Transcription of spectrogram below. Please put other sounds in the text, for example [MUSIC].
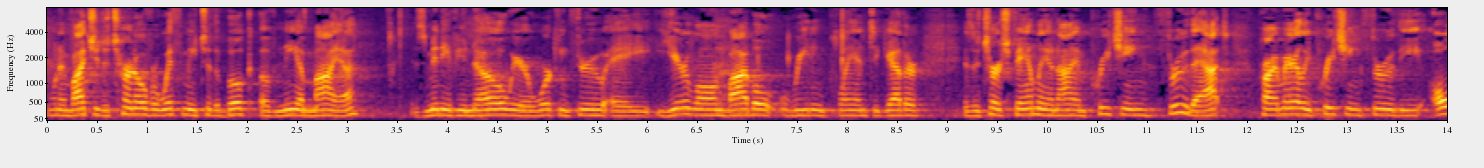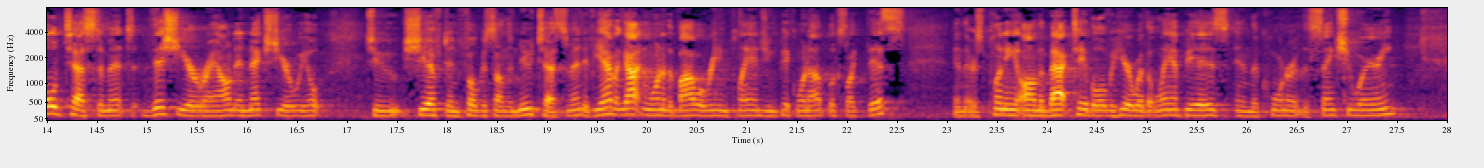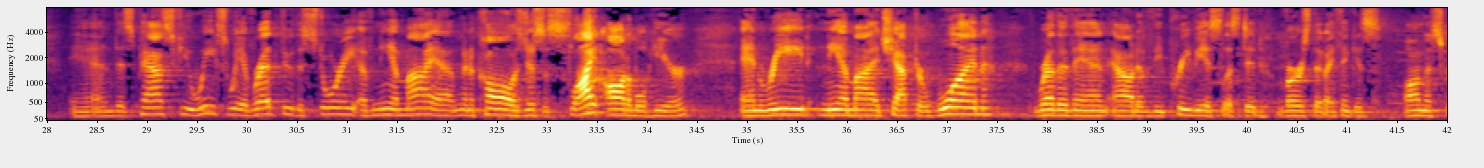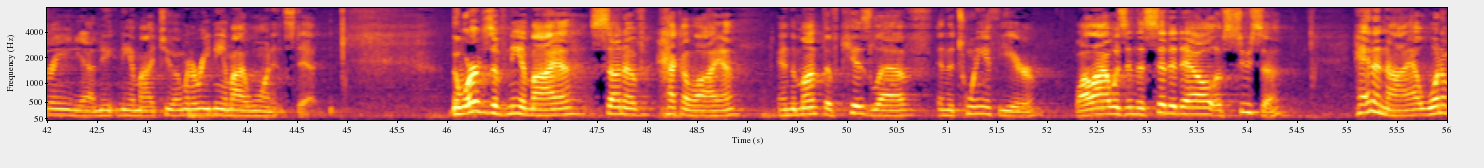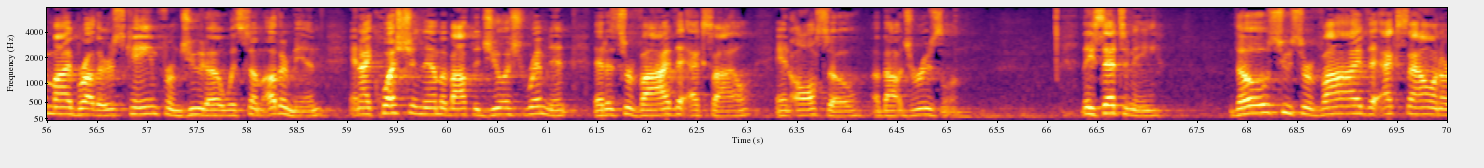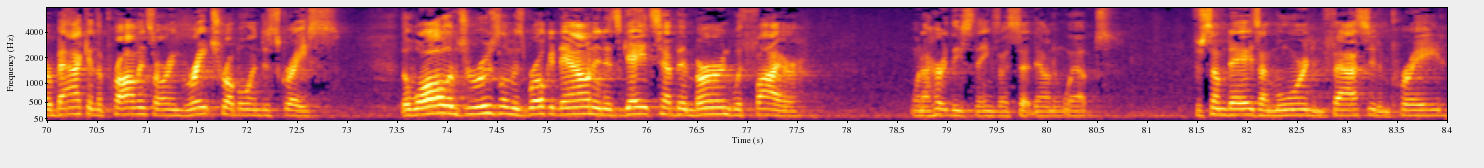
I want to invite you to turn over with me to the book of Nehemiah. As many of you know, we are working through a year long Bible reading plan together as a church family, and I am preaching through that, primarily preaching through the Old Testament this year around, and next year we hope to shift and focus on the New Testament. If you haven't gotten one of the Bible reading plans, you can pick one up. Looks like this. And there's plenty on the back table over here where the lamp is in the corner of the sanctuary. And this past few weeks, we have read through the story of Nehemiah. I'm going to call as just a slight audible here and read Nehemiah chapter 1 rather than out of the previous listed verse that I think is on the screen. Yeah, Nehemiah 2. I'm going to read Nehemiah 1 instead. The words of Nehemiah, son of Hachaliah, in the month of Kislev in the 20th year, while I was in the citadel of Susa, Hananiah, one of my brothers, came from Judah with some other men, and I questioned them about the Jewish remnant that had survived the exile and also about Jerusalem. They said to me, Those who survived the exile and are back in the province are in great trouble and disgrace. The wall of Jerusalem is broken down, and its gates have been burned with fire. When I heard these things, I sat down and wept. For some days I mourned and fasted and prayed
